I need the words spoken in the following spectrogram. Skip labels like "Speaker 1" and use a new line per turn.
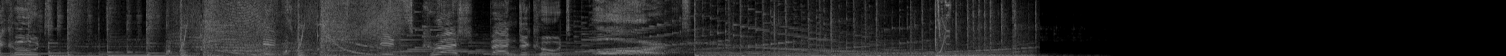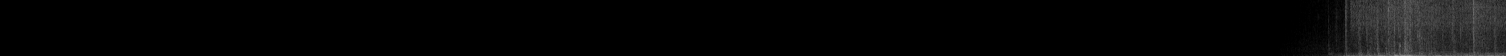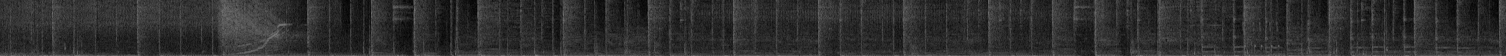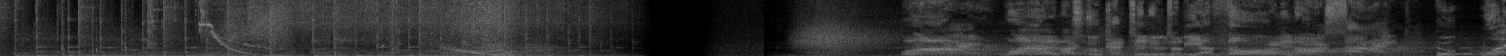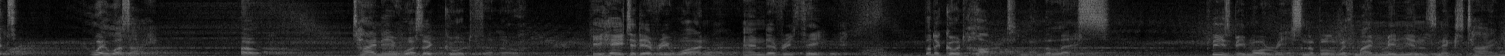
Bandicoot! It's, it's Crash Bandicoot!
Port! Continue to be a thorn in our side?
Who? What? Where was I? Oh, Tiny was a good fellow. He hated everyone and everything, but a good heart nonetheless. Please be more reasonable with my minions next time.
